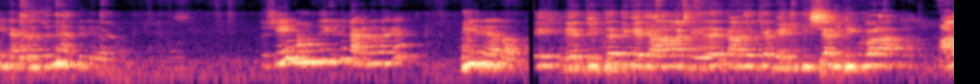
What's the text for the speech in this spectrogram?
এই টাকাটার জন্য অ্যাপ্লিকেবল তো সেই মুহূর্তে কিন্তু টাকাটা তাকে দিয়ে দেওয়া দরকার। এই নেতৃত্বের দিকে যারা আছে এদের কাজ হচ্ছে বেনিফিশিয়ারি ঠিক করা আর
